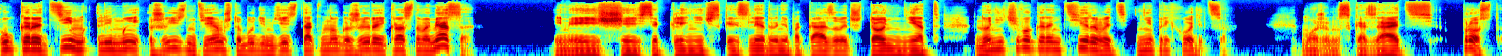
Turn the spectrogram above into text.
Укоротим ли мы жизнь тем, что будем есть так много жира и красного мяса? Имеющееся клиническое исследование показывает, что нет, но ничего гарантировать не приходится можем сказать просто.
